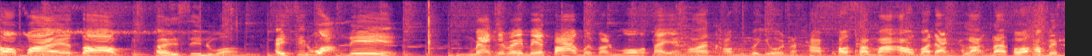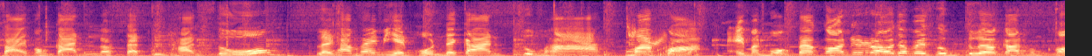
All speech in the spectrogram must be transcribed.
ต่อไปตามไอ้สิ้นหวัง ไอ้สิ้นหวังนี่ถึงแม้จะไม่เมตาเหมือนมันม่วงแต่อย่างน้อยเขามีประโยชน์นะครับเขาสามารถเอามาดันพลังได้เพราะว่าเขาเป็นสายป้องกัน แล้วแตทพื้นฐานสูง เลยทำให้มีเหตุผลในการสุ่มหามากกว่าไอ้มันม่วง แต่ก่อนที่เราจะไปสุ่มเกลือกันผมขอ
